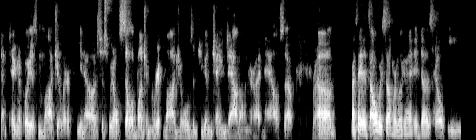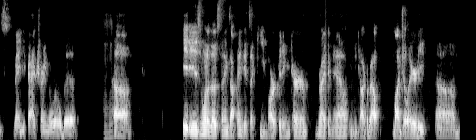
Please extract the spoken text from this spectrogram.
That technically is modular. You know, it's just we don't sell a bunch of grip modules that you can change out on it right now. So Right. um, I think it's always something we're looking at. It does help ease manufacturing a little bit. Mhm. Um, it is one of those things. I think it's a key marketing term right now when you talk about modularity. Um,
